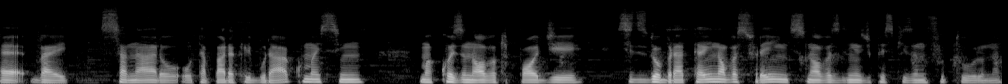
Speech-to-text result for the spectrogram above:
é, vai sanar ou, ou tapar aquele buraco, mas sim uma coisa nova que pode se desdobrar até em novas frentes, novas linhas de pesquisa no futuro, né?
